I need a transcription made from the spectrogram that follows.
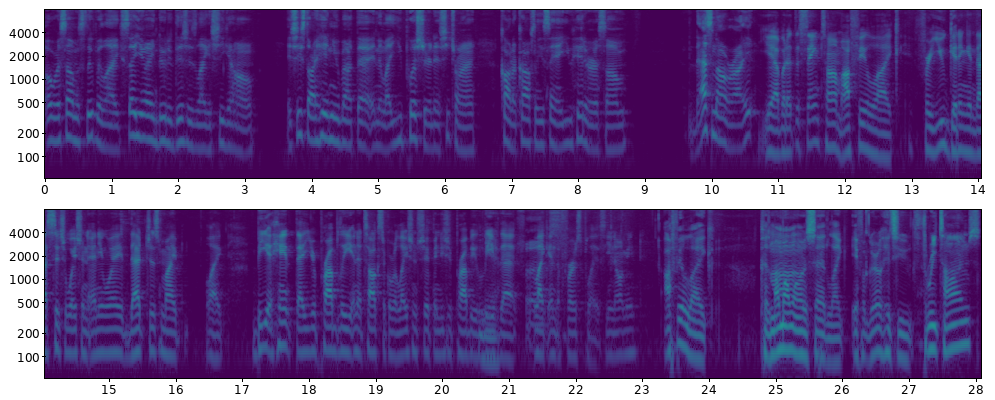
over something stupid like say you ain't do the dishes like if she get home and she start hitting you about that and then like you push her and then she try and call the cops and you saying you hit her or something. That's not right. Yeah, but at the same time, I feel like for you getting in that situation anyway, that just might like be a hint that you're probably in a toxic relationship and you should probably leave that like in the first place. You know what I mean? I feel like, cause my mom always said like, if a girl hits you three times,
